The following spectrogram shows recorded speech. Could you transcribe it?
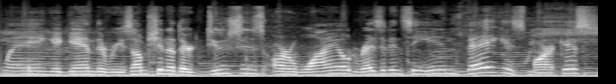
playing again. The resumption of their Deuces Are Wild residency in Vegas, Marcus.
